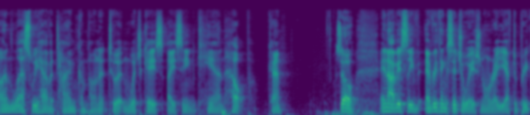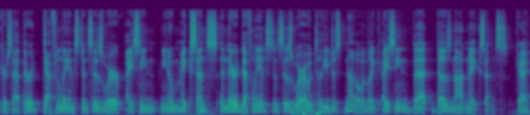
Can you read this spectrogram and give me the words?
unless we have a time component to it, in which case icing can help. Okay. So, and obviously everything's situational, right? You have to precurse that. There are definitely instances where icing, you know, makes sense. And there are definitely instances where I would tell you just no, like icing that does not make sense. Okay.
